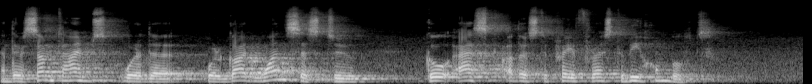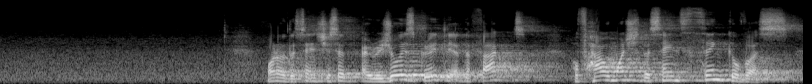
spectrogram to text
And there's some times where the where God wants us to go ask others to pray for us to be humbled. One of the saints, she said, I rejoice greatly at the fact of how much the saints think of us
